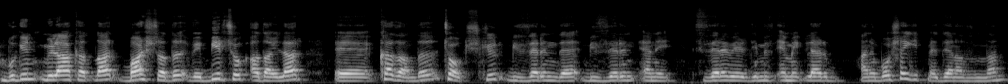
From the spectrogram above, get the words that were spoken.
bugün mülakatlar başladı ve birçok adaylar e, kazandı. Çok şükür bizlerin de bizlerin yani sizlere verdiğimiz emekler hani boşa gitmedi en azından.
